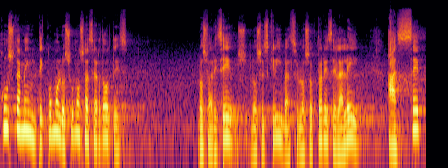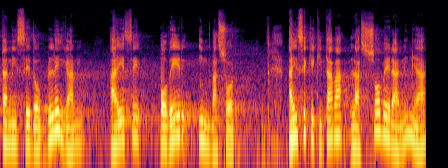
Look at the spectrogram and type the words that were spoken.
justamente cómo los sumos sacerdotes, los fariseos, los escribas, los doctores de la ley, aceptan y se doblegan a ese poder invasor, a ese que quitaba la soberanía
